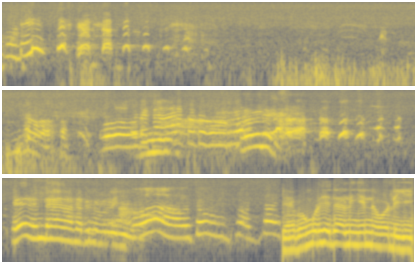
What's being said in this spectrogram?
குடி ஓ உட காரக்கட்ட போடுற ஏன் ரெண்டு நேரம் நடக்க சீட்டால் நீங்க என்ன ஓட்டிங்க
